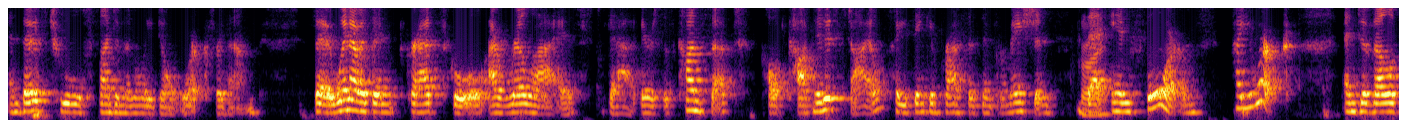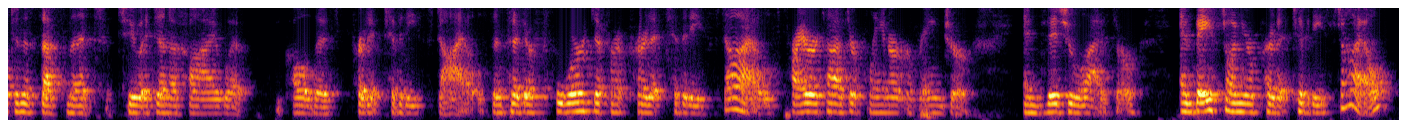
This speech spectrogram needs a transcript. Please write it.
and those tools fundamentally don't work for them. So when I was in grad school, I realized that there's this concept called cognitive styles, how you think and process information right. that informs how you work, and developed an assessment to identify what we call those productivity styles. And so there are four different productivity styles prioritizer, planner, arranger, and visualizer. And based on your productivity style,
